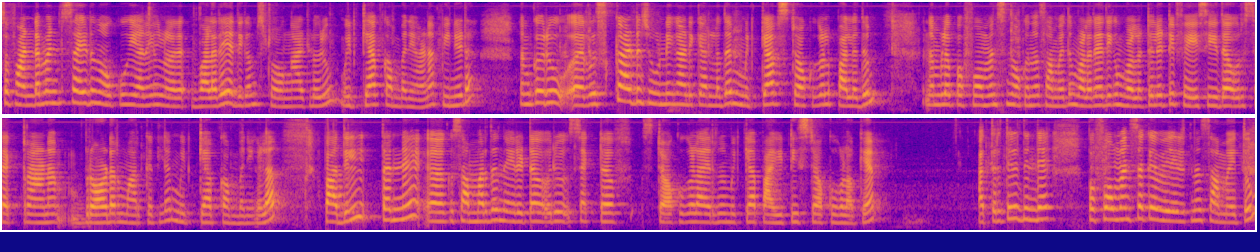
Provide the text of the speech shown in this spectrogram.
സോ ഫണ്ടമെന്റൽ സൈഡ് നോക്കുകയാണെങ്കിൽ വളരെ- വളരെയധികം സ്ട്രോങ് ആയിട്ടുള്ളൊരു മിഡ് ക്യാപ് കമ്പനിയാണ്. പിന്നീട് നമുക്കൊരു റിസ്ക് ആയിട്ട് ചൂണ്ടിക്കാണിക്കാറുള്ളത് മിഡ് ക്യാപ് സ്റ്റോക്കുകൾ പലതും നമ്മൾ പെർഫോമൻസ് നോക്കുന്ന സമയത്തും വളരെയധികം വോളറ്റിലിറ്റി ഫേസ് ചെയ്ത ഒരു സെക്ടറാണ് ബ്രോഡർ മാർക്കറ്റിൽ മിഡ് ക്യാപ് കമ്പനികൾ അപ്പോൾ അതിൽ തന്നെ സമ്മർദ്ദം നേരിട്ട ഒരു സെക്ടർ സ്റ്റോക്കുകളായിരുന്നു മിഡ് ക്യാപ് ഐ ടി സ്റ്റോക്കുകളൊക്കെ അത്തരത്തിൽ ഇതിന്റെ പെർഫോമൻസ് ഒക്കെ വിലയിരുത്തുന്ന സമയത്തും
